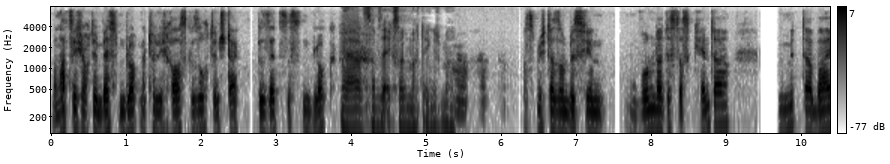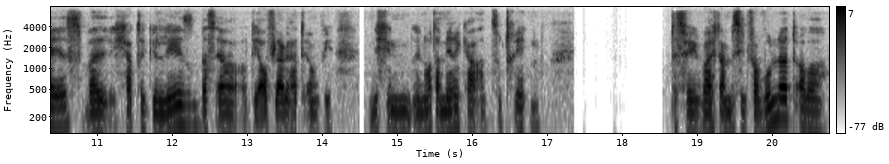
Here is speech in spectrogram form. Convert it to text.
man hat sich auch den besten Block natürlich rausgesucht, den stark besetztesten Block. Ja, das haben sie extra gemacht, denke ich mal. Ja, was mich da so ein bisschen wundert es, dass Kenta mit dabei ist, weil ich hatte gelesen, dass er die Auflage hat, irgendwie nicht in, in Nordamerika anzutreten. Deswegen war ich da ein bisschen verwundert, aber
